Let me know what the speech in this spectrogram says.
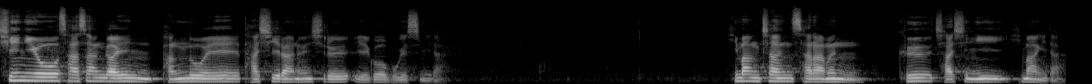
시니오 사상가인 박노의 다시라는 시를 읽어보겠습니다. 희망찬 사람은 그 자신이 희망이다.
